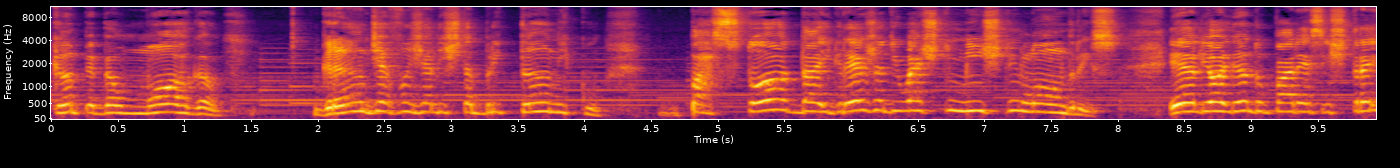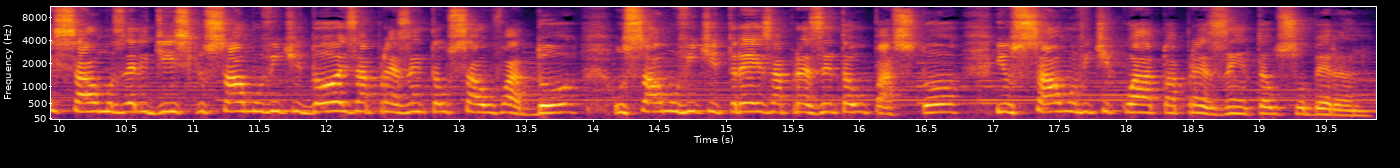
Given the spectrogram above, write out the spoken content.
Campbell Morgan, grande evangelista britânico, pastor da igreja de Westminster em Londres. Ele olhando para esses três salmos, ele diz que o Salmo 22 apresenta o Salvador, o Salmo 23 apresenta o pastor e o Salmo 24 apresenta o soberano.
